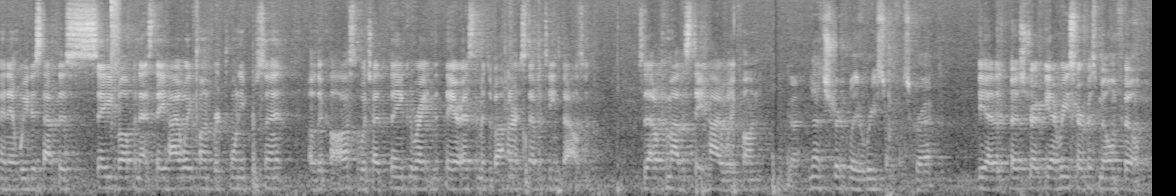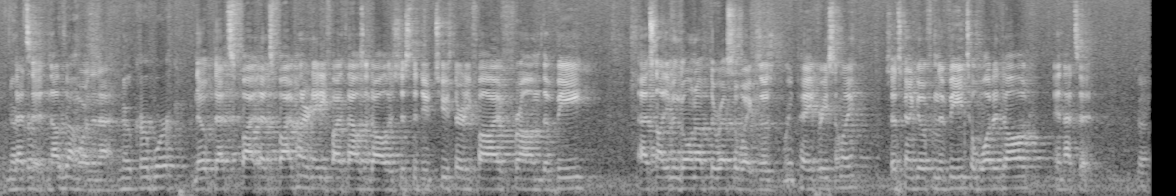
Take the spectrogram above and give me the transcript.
And then we just have to save up in that state highway fund for 20% of the cost, which I think right, their estimate's about 117,000. So that'll come out of the state highway fund. Okay. And that's strictly a resurface, correct? Yeah, a strict, yeah, resurface mill and fill. No That's curb- it, nothing about- more than that. No curb work? Nope, that's five, that's five hundred eighty-five thousand dollars just to do two thirty-five from the V. That's not even going up the rest of the way because it was repaved recently. So it's gonna go from the V to What a Dog, and that's it. Okay.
